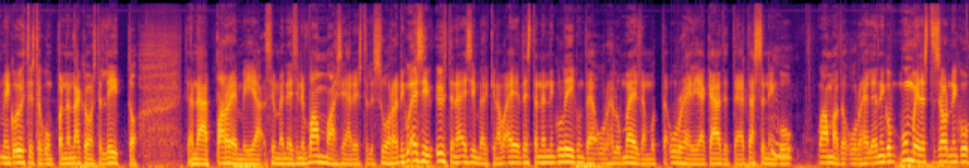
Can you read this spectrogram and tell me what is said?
niin kuin yhteistyökumppanina näkövammaisten liitto ja näe paremmin ja se menee sinne vammaisjärjestölle suoraan. Niin kuin esi, yhtenä esimerkkinä, ei edes tänne niin kuin liikunta ja urheilu meiltä, mutta urheilija käytetään ja tässä niin kuin mm. vammaton urheilija. Niin kuin mun mielestä se on niin kuin,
